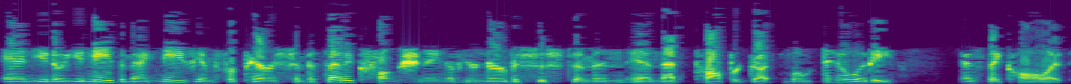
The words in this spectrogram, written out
And, you know, you need the magnesium for parasympathetic functioning of your nervous system and, and that proper gut motility, as they call it.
